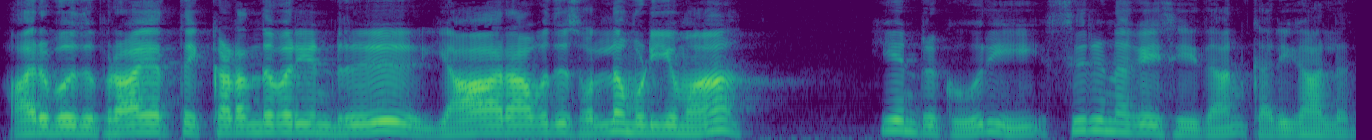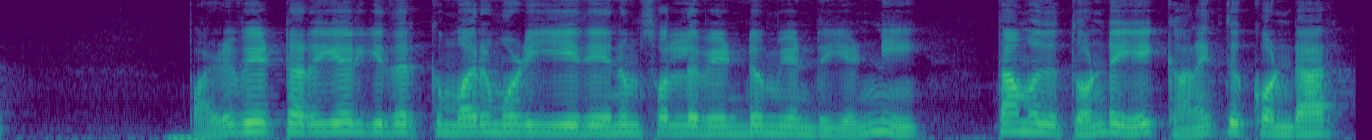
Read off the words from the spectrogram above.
அறுபது பிராயத்தை கடந்தவர் என்று யாராவது சொல்ல முடியுமா? என்று கூறி சிறுநகை செய்தான் கரிகாலன். பழுவேட்டரையர் இதற்கு மறுமொழி ஏதேனும் சொல்ல வேண்டும் என்று எண்ணி தமது தொண்டையை கனைத்து கொண்டார்.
